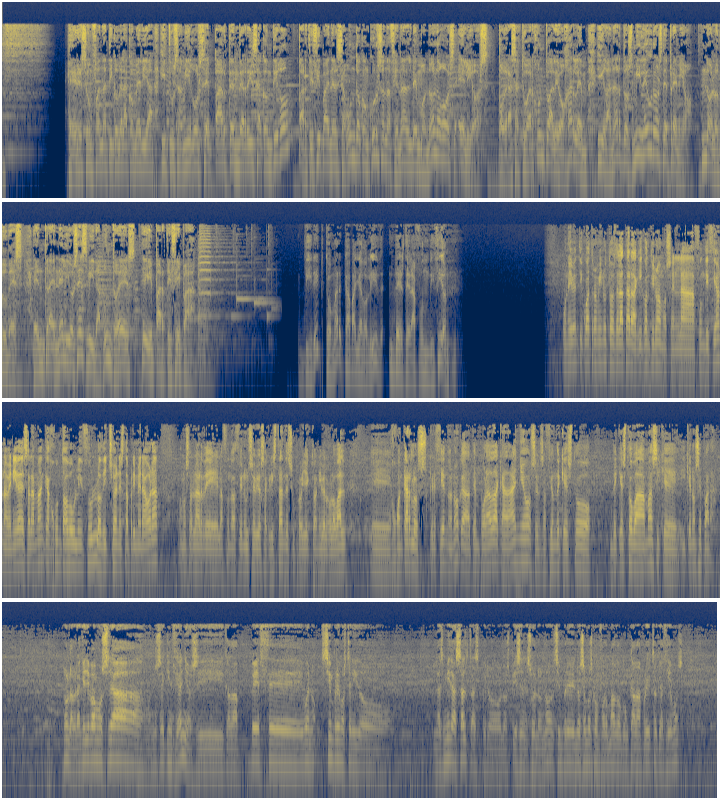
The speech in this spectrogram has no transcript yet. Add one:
¿Eres un fanático de la comedia y tus amigos se parten de risa contigo? Participa en el segundo concurso nacional de monólogos Helios. Podrás actuar junto a Leo Harlem y ganar 2.000 euros de premio. No lo dudes, entra en heliosesvida.es y participa. Directo Marca Valladolid desde la fundición. 1 y 24 minutos de la tarde, aquí continuamos en la Fundición, Avenida de Salamanca, junto a Bowling Zul. Lo dicho en esta primera hora, vamos a hablar de la Fundación Eusebio Sacristán, de su proyecto a nivel global. Eh, Juan Carlos creciendo, ¿no? Cada temporada, cada año, sensación de que esto, de que esto va más y que, y que no se para. No, la verdad que llevamos ya, no sé, 15 años y cada vez, eh, bueno, siempre hemos tenido las miras altas, pero los pies en el suelo, ¿no? Siempre nos hemos conformado con cada proyecto que hacíamos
